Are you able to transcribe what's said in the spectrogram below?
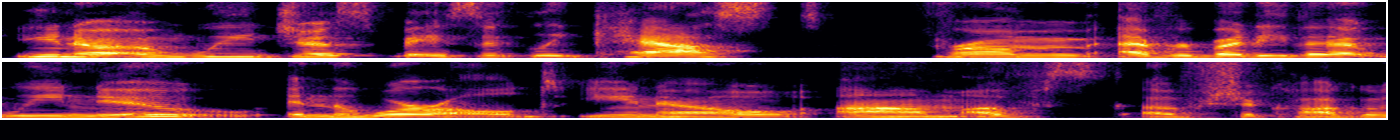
you know, and we just basically cast from everybody that we knew in the world, you know, um, of of Chicago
